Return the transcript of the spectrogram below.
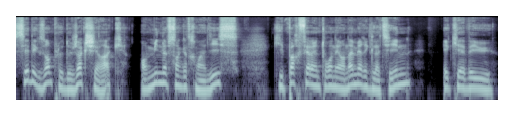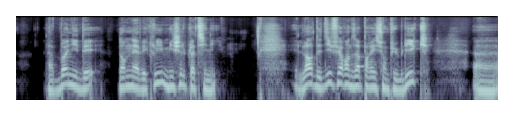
c'est l'exemple de Jacques Chirac en 1990 qui part faire une tournée en Amérique latine et qui avait eu la bonne idée d'emmener avec lui Michel Platini. Lors des différentes apparitions publiques, euh,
